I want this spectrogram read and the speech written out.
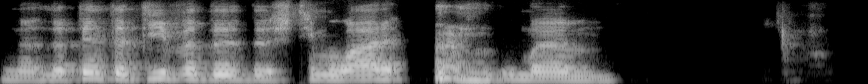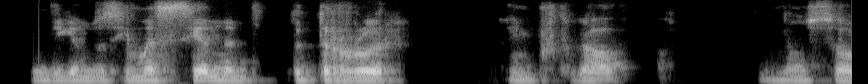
na, na, tentativa de, de estimular uma, digamos assim, uma cena de, de terror em Portugal. Não só,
